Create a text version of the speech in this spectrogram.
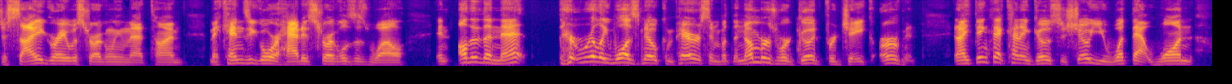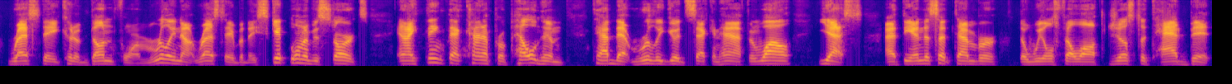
Josiah Gray was struggling in that time. Mackenzie Gore had his struggles as well. And other than that, there really was no comparison, but the numbers were good for Jake Irvin. And I think that kind of goes to show you what that one rest day could have done for him. Really not rest day, but they skipped one of his starts. And I think that kind of propelled him to have that really good second half. And while, yes, at the end of September, the wheels fell off just a tad bit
